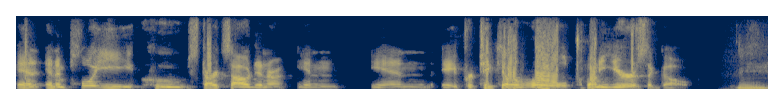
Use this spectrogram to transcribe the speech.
an, an employee who starts out in a in in a particular role 20 years ago mm.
